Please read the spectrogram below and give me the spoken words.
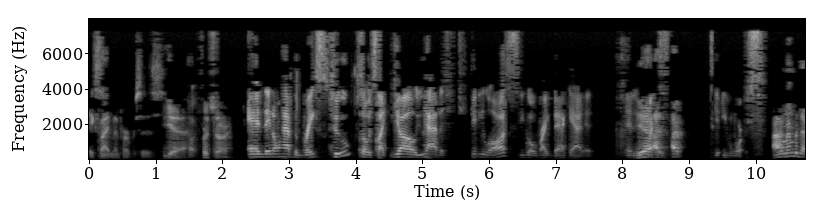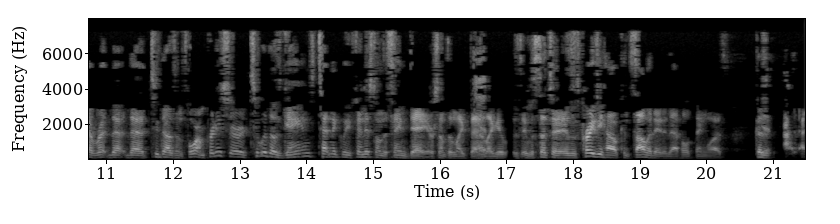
excitement purposes. Yeah, oh, for sure. and they don't have the breaks too. So it's like, yo, you had a shitty loss, you go right back at it, and Yeah, might I, I get even worse. I remember that re- that that 2004. I'm pretty sure two of those games technically finished on the same day or something like that. Yeah. Like it was it was such a it was crazy how consolidated that whole thing was. Because Yeah. I, I,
